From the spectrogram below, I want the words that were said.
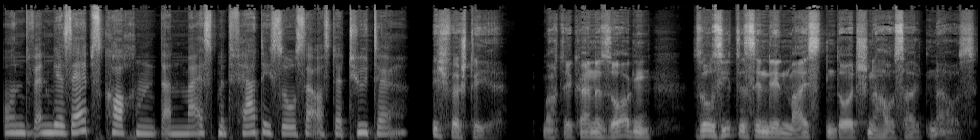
Und wenn wir selbst kochen, dann meist mit Fertigsoße aus der Tüte. Ich verstehe. Mach dir keine Sorgen, so sieht es in den meisten deutschen Haushalten aus.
